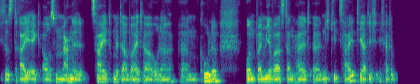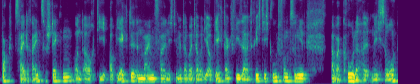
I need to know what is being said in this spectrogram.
dieses Dreieck aus Mangel, Zeit, Mitarbeiter oder ähm, Kohle. Und bei mir war es dann halt äh, nicht die Zeit, die hatte ich, ich hatte Bock, Zeit reinzustecken und auch die Objekte in meinem Fall, nicht die Mitarbeiter, aber die Objektakquise hat richtig gut funktioniert, aber Kohle halt nicht so,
